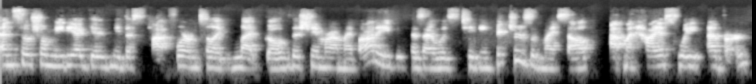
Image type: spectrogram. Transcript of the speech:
And social media gave me this platform to like let go of the shame around my body because I was taking pictures of myself at my highest weight ever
